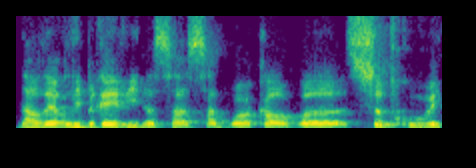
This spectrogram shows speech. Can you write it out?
dans, leur librairie. Ça, ça doit encore se trouver.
